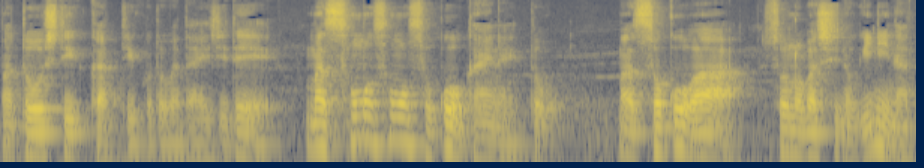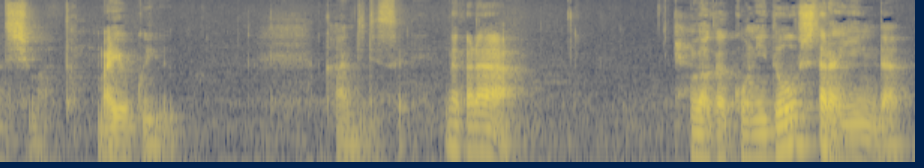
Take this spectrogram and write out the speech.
まあ、どうしていくかっていうことが大事で、まあ、そもそもそこを変えないと、まあ、そこはその場しのぎになってしまうと、まあ、よく言う感じですよね。だから我が子にどうしたらいいんだって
